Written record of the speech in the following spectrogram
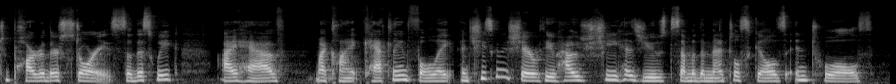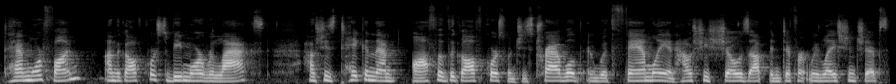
to part of their stories. So this week I have my client Kathleen Foley, and she's going to share with you how she has used some of the mental skills and tools to have more fun on the golf course, to be more relaxed, how she's taken them off of the golf course when she's traveled and with family, and how she shows up in different relationships,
